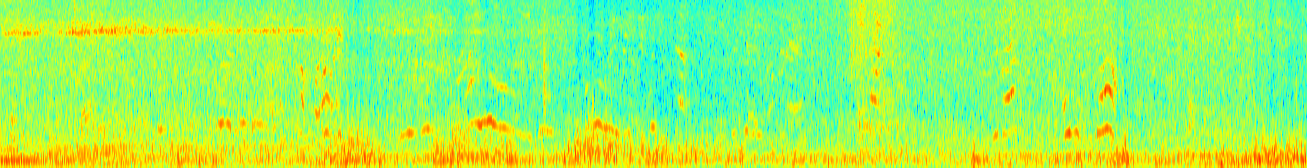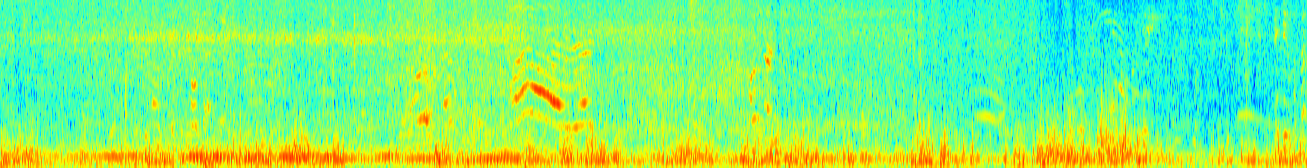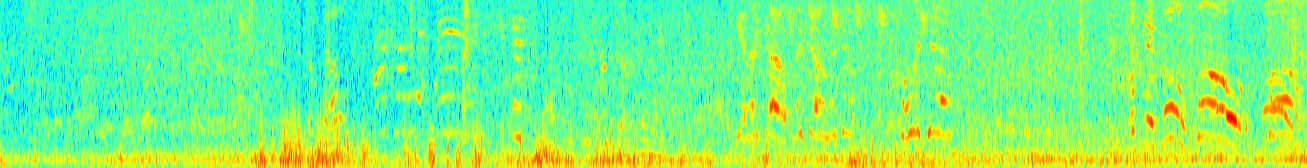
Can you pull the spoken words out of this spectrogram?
Okay, let go, let go, let go. Pull it down. Okay, pull, pull, pull.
